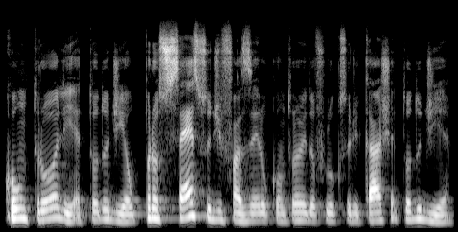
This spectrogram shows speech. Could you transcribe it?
controle é todo dia. O processo de fazer o controle do fluxo de caixa é todo dia.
